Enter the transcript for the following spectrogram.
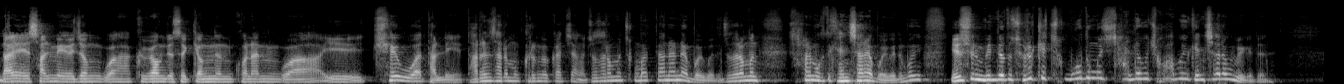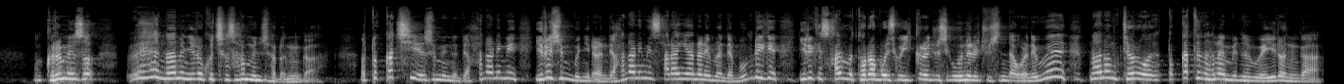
나의 삶의 여정과 그 가운데서 겪는 고난과 이 최후와 달리 다른 사람은 그런 것 같지 않아. 저 사람은 정말 편안해 보이거든. 저 사람은 삶도 괜찮아 보이거든. 뭐 예수를 믿는데도 저렇게 모든 것이 잘 되고 좋아 보이고 괜찮아 보이거든. 어, 그러면서 왜 나는 이렇고 저 사람은 저런가? 어, 똑같이 예수 믿는데 하나님이 이러신 분이라는데 하나님이 사랑의 하나님이라는데 뭐 우리에게 이렇게 삶을 돌아보시고 이끌어 주시고 은혜를 주신다고 그러는데 왜 나는 저 똑같은 하나님 믿는데 왜 이런가?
